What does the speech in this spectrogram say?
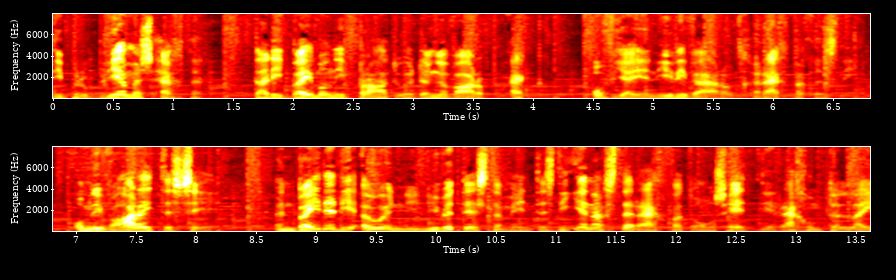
Die probleem is egter dat die Bybel nie praat oor dinge waarop ek of jy in hierdie wêreld geregtig is nie. Om die waarheid te sê, in beide die Ou en die Nuwe Testament is die enigste reg wat ons het, die reg om te ly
